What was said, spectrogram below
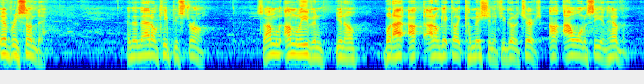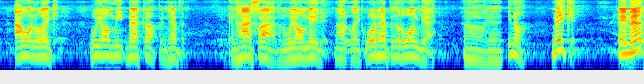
every Sunday. And then that'll keep you strong. So I'm, I'm leaving, you know, but I, I, I don't get like commission if you go to church. I, I want to see in heaven. I want to like, we all meet back up in heaven and high five and we all made it. Not like, what happened to the one guy? Oh, yeah. You know, make it. Amen? Amen?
